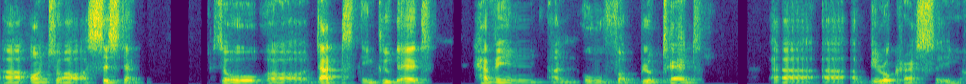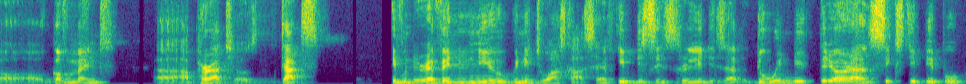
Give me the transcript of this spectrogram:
uh, onto our system. So uh, that included having an over bloated uh, uh, bureaucracy or, or government uh, apparatus that even the revenue, we need to ask ourselves if this is really deserving. Do we need 360 people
